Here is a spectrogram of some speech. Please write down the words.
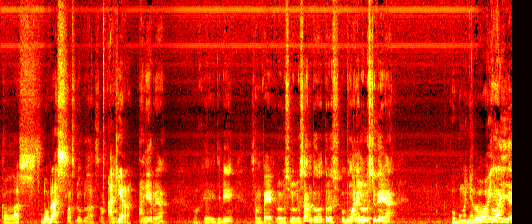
kelas 12. kelas 12. Oke. Akhir. Akhir ya. Oke, jadi sampai lulus-lulusan tuh terus hubungannya lulus juga ya. Hubungannya lu, oh iya, Oh iya,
